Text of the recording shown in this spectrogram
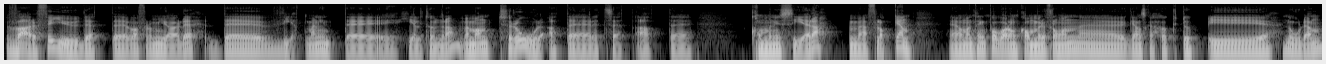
varför ljudet, eh, varför de gör det, det vet man inte helt hundra. Men man tror att det är ett sätt att eh, kommunicera med flocken. Eh, om man tänker på var de kommer ifrån, eh, ganska högt upp i Norden,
